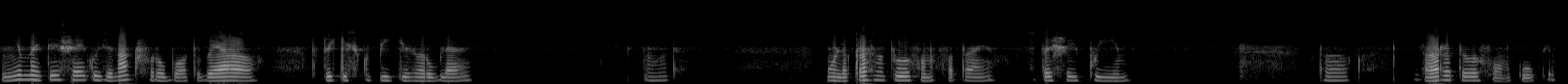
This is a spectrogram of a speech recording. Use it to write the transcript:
Мені б знайти ще якусь інакшу роботу, бо я тут якісь копійки заробляю. От. О, якраз на телефон хватає. Зато ще й поїм. Так. Зараз телефон куплю.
